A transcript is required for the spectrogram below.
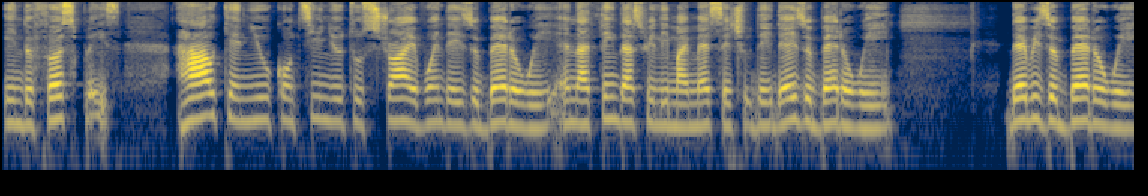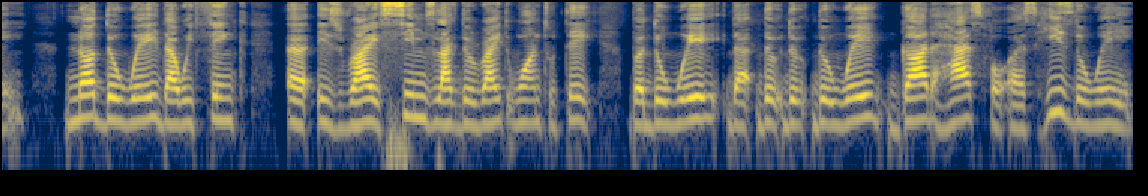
in the first place? How can you continue to strive when there is a better way? And I think that's really my message today. There is a better way. There is a better way. Not the way that we think uh, is right, seems like the right one to take, but the way that the, the, the way God has for us. He's the way.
